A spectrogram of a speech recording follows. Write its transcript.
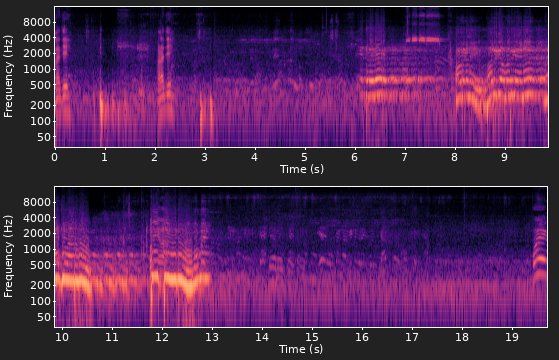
அண்ணாச்சி. அண்ணாச்சி. தலைவர் அவர்களை வருக வருக என டிடிவிடி எம்எல் five,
